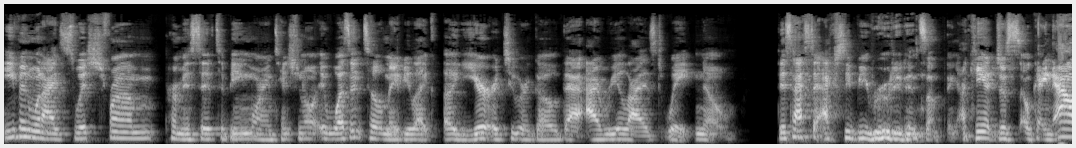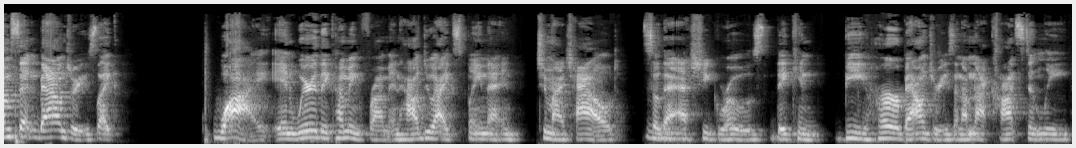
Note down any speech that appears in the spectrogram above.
even when I switched from permissive to being more intentional, it wasn't till maybe like a year or two ago that I realized, wait, no, this has to actually be rooted in something. I can't just, okay, now I'm setting boundaries. Like, why and where are they coming from? And how do I explain that in, to my child so mm-hmm. that as she grows, they can be her boundaries and I'm not constantly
